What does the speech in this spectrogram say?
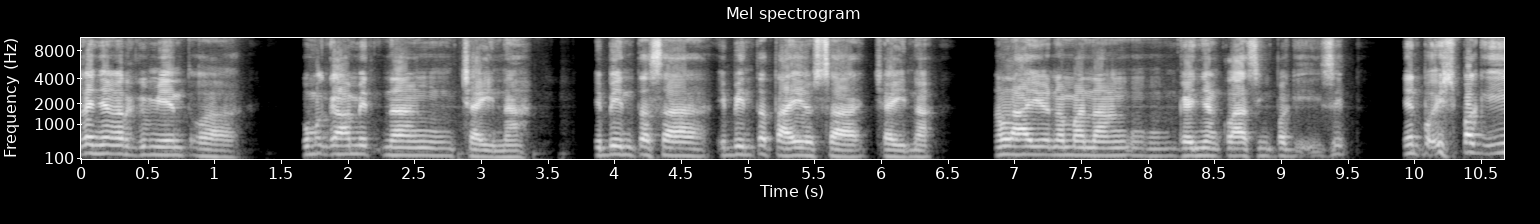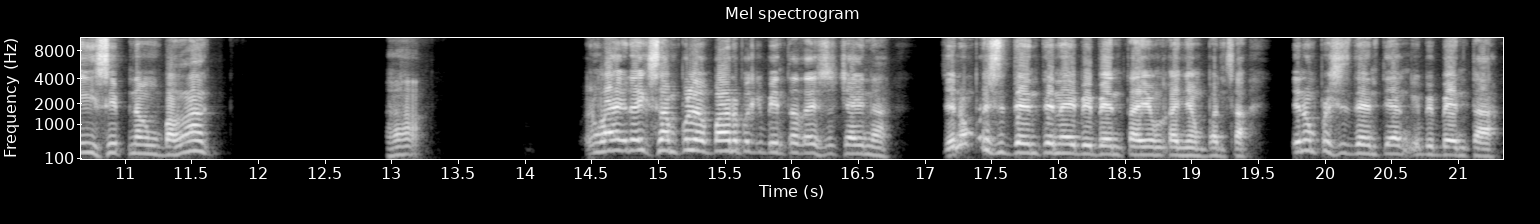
kanyang argumento ha. Gumagamit ng China. Ibenta sa ibenta tayo sa China. Ang layo naman ng ganyang klaseng pag-iisip. Yan po is pag-iisip ng bangag. Ha? Ang layo na example yun, paano pag ibenta tayo sa China? Sinong presidente na ibibenta yung kanyang bansa? Sinong presidente ang ibibenta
